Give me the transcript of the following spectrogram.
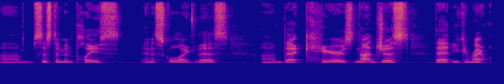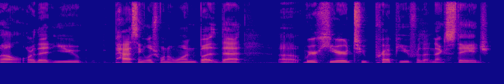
um, system in place in a school like this um, that cares not just that you can write well or that you pass English 101, but that uh, we're here to prep you for that next stage.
